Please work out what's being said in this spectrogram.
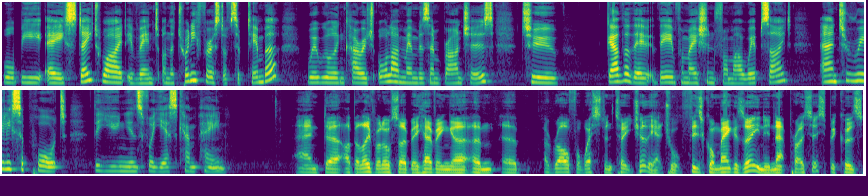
will be a statewide event on the 21st of September, where we'll encourage all our members and branches to gather their, their information from our website and to really support the Unions for Yes campaign. And uh, I believe we'll also be having uh, um, uh, a role for Western Teacher, the actual physical magazine in that process, because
